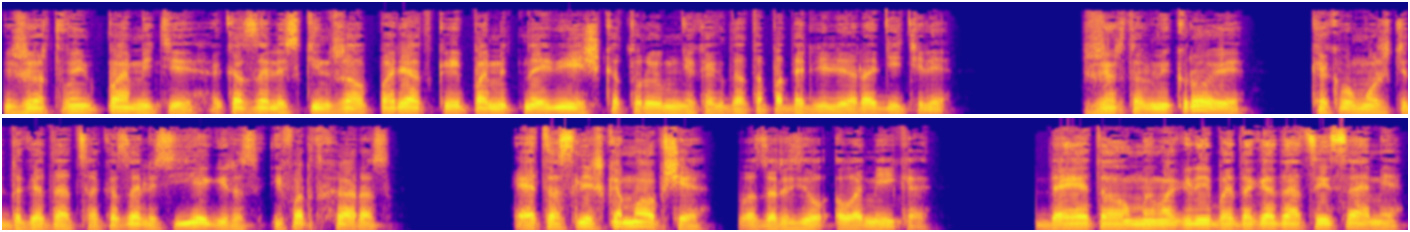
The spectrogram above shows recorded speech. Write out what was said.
Жертвами памяти оказались кинжал порядка и памятная вещь, которую мне когда-то подарили родители. Жертвами крови, как вы можете догадаться, оказались Егерс и Фортхарас. «Это слишком общее», — возразил Аламейка. «До этого мы могли бы догадаться и сами.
